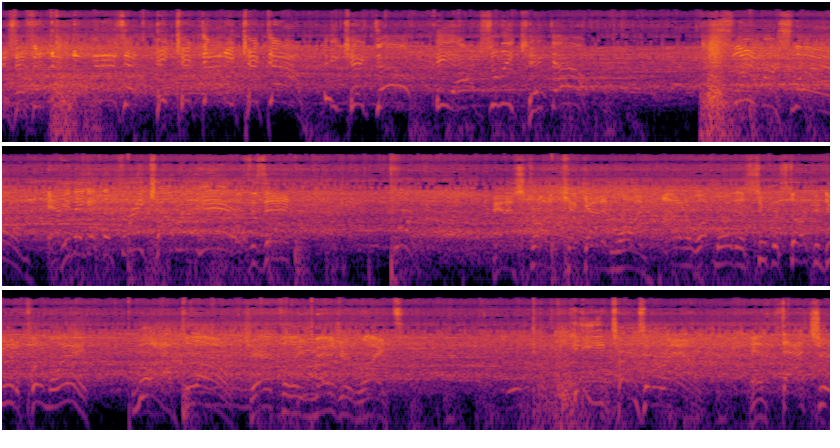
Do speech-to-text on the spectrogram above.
Is this it? No, no, it isn't. He kicked out. He kicked out. He kicked out. He actually kicked out. Sleeper slam. And he may get the three count right here. This is it. And a strong kick out at one. I don't know what more this superstar can do to put him away. What a blow. Carefully measured right. He turns it around. And Thatcher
